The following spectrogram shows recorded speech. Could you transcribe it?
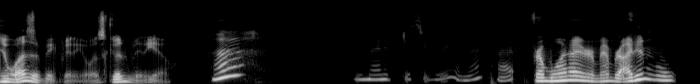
it was a big video. It was good video. Huh? We might have disagree on that part. From what I remember, I didn't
